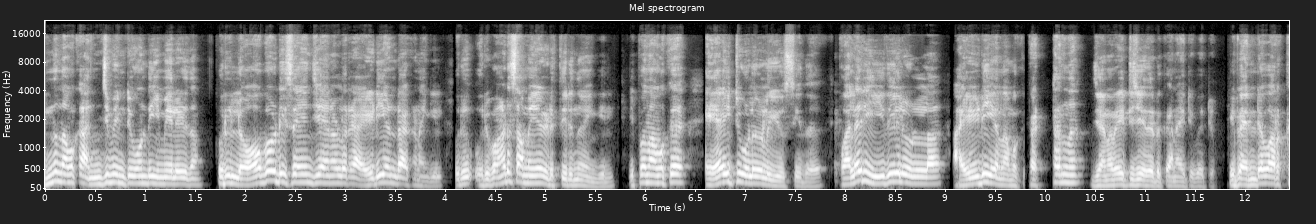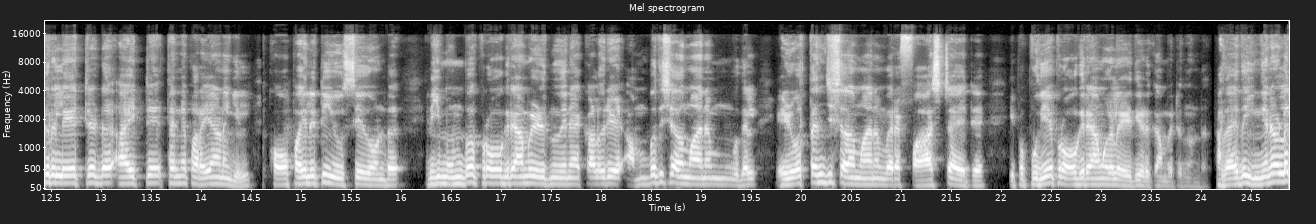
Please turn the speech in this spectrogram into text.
ഇന്ന് നമുക്ക് അഞ്ച് മിനിറ്റ് കൊണ്ട് ഇമെയിൽ എഴുതാം. ഒരു ലോഗോ ഡിസൈൻ ചെയ്യാനുള്ള ഒരു ഐഡിയ ഉണ്ടാക്കണമെങ്കിൽ ഒരു ഒരുപാട് സമയം എടുത്തിരുന്നുവെങ്കിൽ ഇപ്പൊ നമുക്ക് എ ഐ ടൂളുകൾ യൂസ് ചെയ്ത് പല രീതിയിലുള്ള ഐഡിയ നമുക്ക് പെട്ടെന്ന് ജനറേറ്റ് ചെയ്തെടുക്കാനായിട്ട് പറ്റും. ഇപ്പൊ എന്റെ വർക്ക് റിലേറ്റഡ് ആയിട്ട് തന്നെ പറയുകയാണെങ്കിൽ കോപ്പൈലറ്റ് യൂസ് ചെയ്തുകൊണ്ട് എനിക്ക് മുമ്പ് പ്രോഗ്രാം എഴുതുന്നതിനേക്കാൾ ഒരു അമ്പത് ശതമാനം മുതൽ എഴുപത്തഞ്ച് ശതമാനം വരെ ഫാസ്റ്റ് ആയിട്ട് ഇപ്പൊ പുതിയ പ്രോഗ്രാമുകൾ എഴുതിയെടുക്കാൻ പറ്റുന്നുണ്ട്. അതായത് ഇങ്ങനെയുള്ള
